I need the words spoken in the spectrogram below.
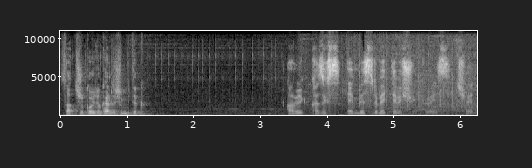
Satışa koydun kardeşim bir tık. Abi Kha'Zix embesini beklemiş çünkü Reis şeyde.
